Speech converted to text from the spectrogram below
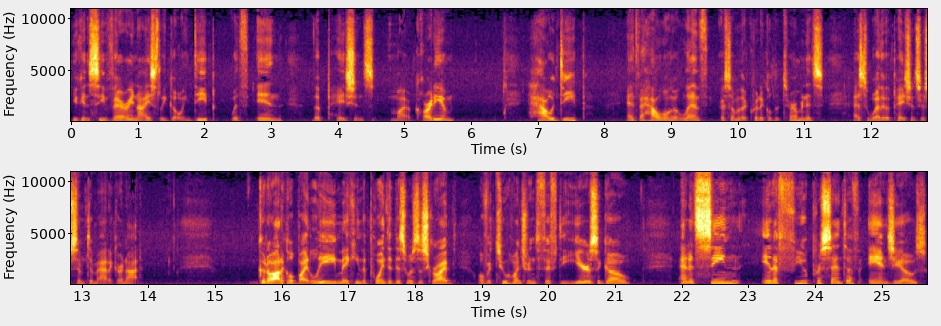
You can see very nicely going deep within the patient's myocardium. How deep and for how long a length are some of the critical determinants as to whether the patients are symptomatic or not. Good article by Lee making the point that this was described over 250 years ago, and it's seen in a few percent of angios.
